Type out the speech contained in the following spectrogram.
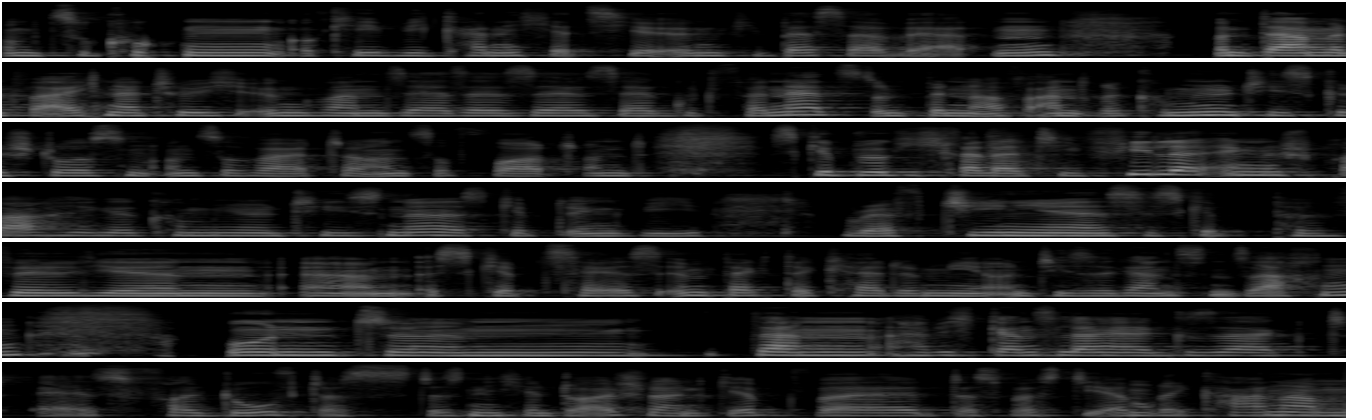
um zu gucken, okay, wie kann ich jetzt hier irgendwie besser werden? Und damit war ich natürlich irgendwann sehr, sehr, sehr, sehr gut vernetzt und bin auf andere Communities gestoßen und so weiter und so fort. Und es gibt wirklich relativ viele englischsprachige Communities. Ne? Es gibt irgendwie Ref Genius, es gibt Pavilion, ähm, es gibt Sales Impact Academy und diese ganzen Sachen. Und ähm, dann habe ich ganz lange gesagt, es ist voll doof, dass es das nicht in Deutschland gibt, weil das, was die Amerikaner machen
